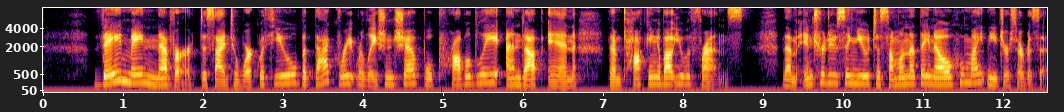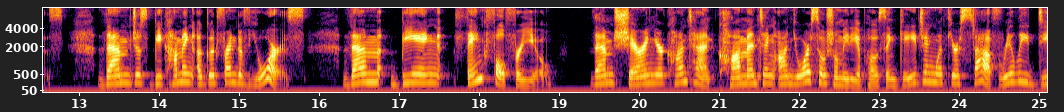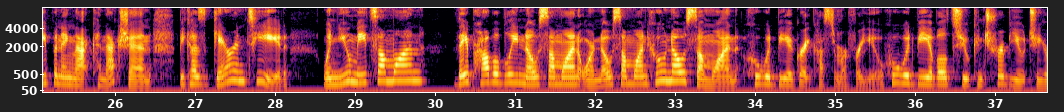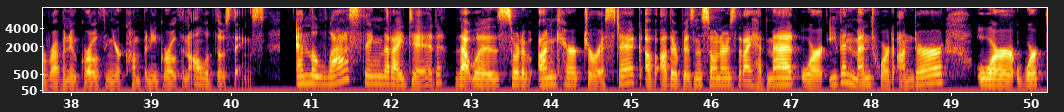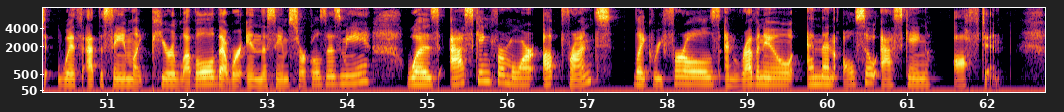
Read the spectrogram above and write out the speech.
They may never decide to work with you, but that great relationship will probably end up in them talking about you with friends, them introducing you to someone that they know who might need your services, them just becoming a good friend of yours, them being thankful for you, them sharing your content, commenting on your social media posts, engaging with your stuff, really deepening that connection because guaranteed when you meet someone, they probably know someone or know someone who knows someone who would be a great customer for you, who would be able to contribute to your revenue growth and your company growth and all of those things. And the last thing that I did that was sort of uncharacteristic of other business owners that I had met or even mentored under or worked with at the same like peer level that were in the same circles as me was asking for more upfront like referrals and revenue, and then also asking often.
